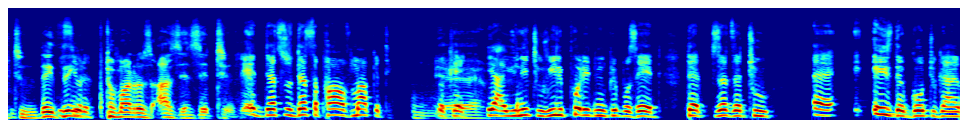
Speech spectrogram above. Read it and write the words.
ZZ2. They think what tomatoes are ZZ2. It- that's that's the power of marketing. Okay, Yeah. yeah, you need to really put it in people's head that ZZ2 uh, is the go-to guy.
